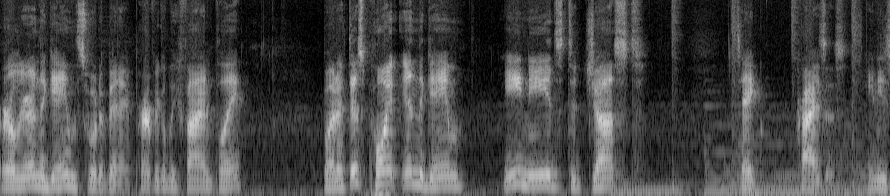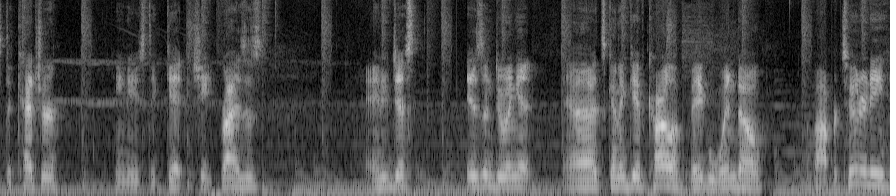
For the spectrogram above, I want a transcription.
Earlier in the game, this would have been a perfectly fine play. But at this point in the game, he needs to just take prizes. He needs to catcher. He needs to get cheap prizes. And he just isn't doing it. Uh, it's going to give Carl a big window of opportunity,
